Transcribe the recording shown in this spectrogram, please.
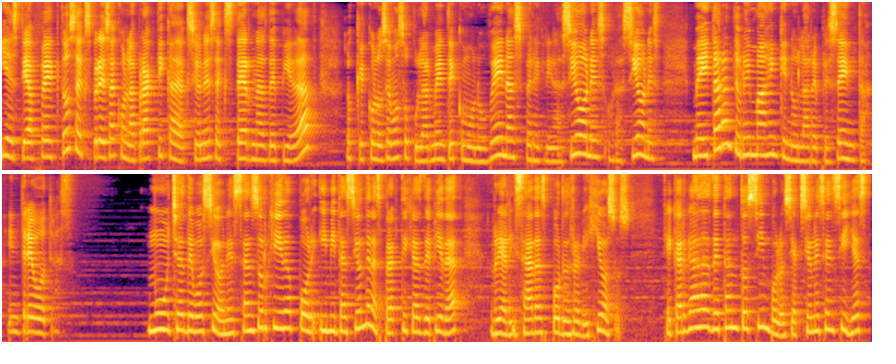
Y este afecto se expresa con la práctica de acciones externas de piedad, lo que conocemos popularmente como novenas, peregrinaciones, oraciones, meditar ante una imagen que nos la representa, entre otras. Muchas devociones han surgido por imitación de las prácticas de piedad realizadas por los religiosos, que cargadas de tantos símbolos y acciones sencillas,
